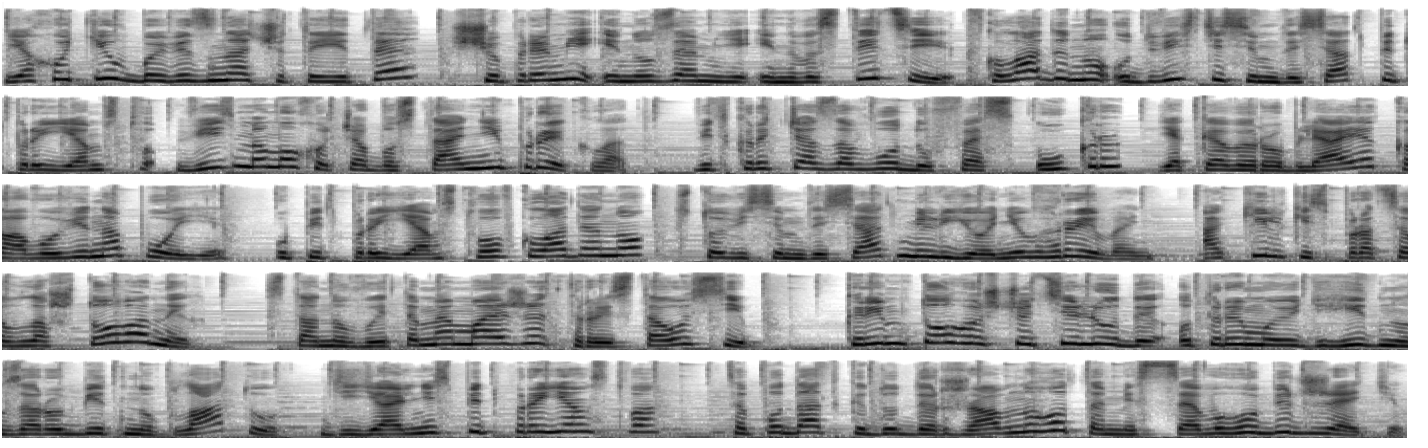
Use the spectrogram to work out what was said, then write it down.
Я хотів би відзначити і те, що прямі іноземні інвестиції вкладено у 270 підприємств. Візьмемо хоча б останній приклад: відкриття заводу ФЕС Укр, яке виробляє кавові напої. У підприємство вкладено 180 мільйонів гривень, а кількість працевлаштованих становитиме майже 300 осіб. Крім того, що ці люди отримують гідну заробітну плату, діяльність підприємства це податки до державного та місцевого бюджетів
